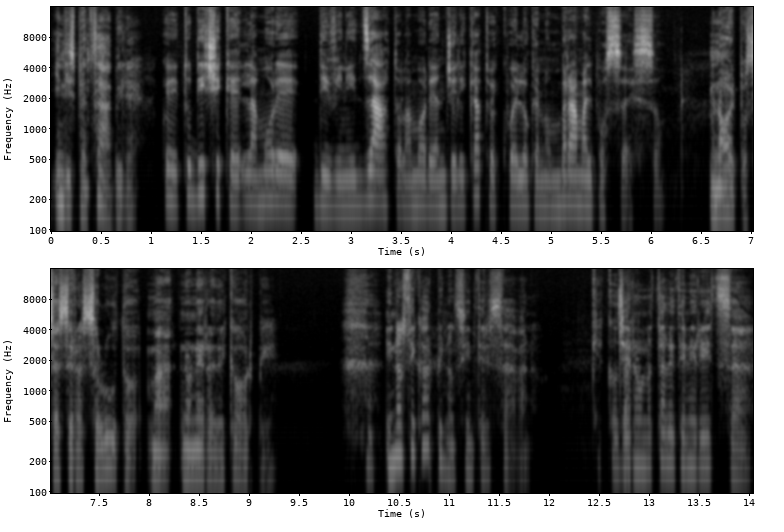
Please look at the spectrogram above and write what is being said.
indispensabile. Quindi tu dici che l'amore divinizzato, l'amore angelicato è quello che non brama il possesso. No, il possesso era assoluto, ma non era dei corpi. I nostri corpi non si interessavano. C'era una tale tenerezza.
